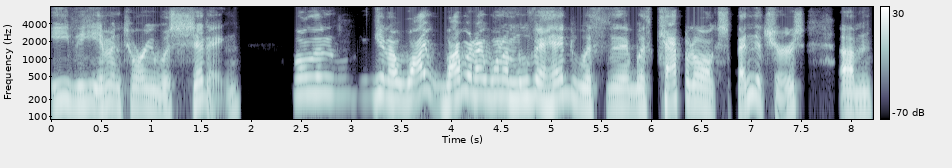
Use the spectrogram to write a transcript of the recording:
ev inventory was sitting well then you know why why would i want to move ahead with uh, with capital expenditures um,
